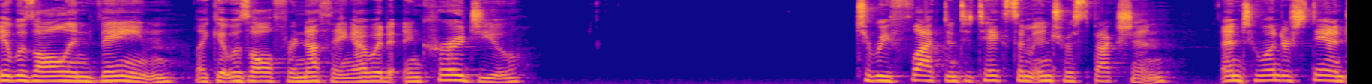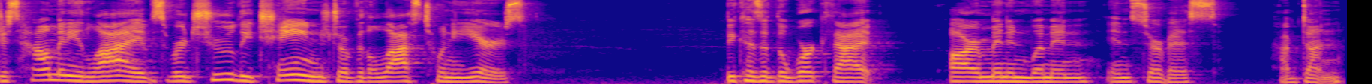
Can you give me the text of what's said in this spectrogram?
it was all in vain, like it was all for nothing, I would encourage you to reflect and to take some introspection and to understand just how many lives were truly changed over the last 20 years because of the work that our men and women in service have done.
